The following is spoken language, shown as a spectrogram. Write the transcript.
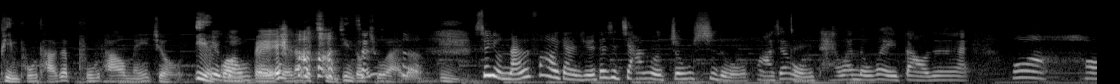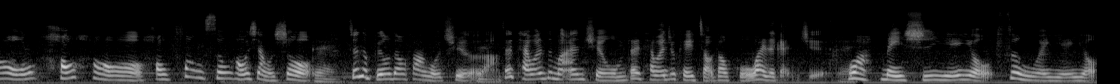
品葡萄，这葡萄美酒夜光杯的那个 情境都出来了。嗯，所以有南方的感觉，但是加入了中式的文化，加入我们台湾的味道，对不对？哇，好好好哦，好放松，好享受。对，真的不用到法国去了啦，在台湾这么安全，我们在台湾就可以找到国外的感觉。哇，美食也有，氛围也有，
